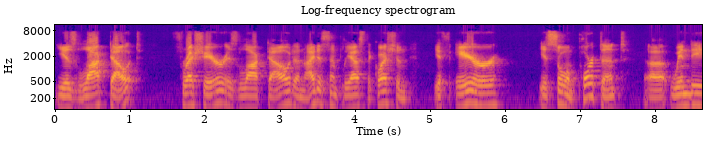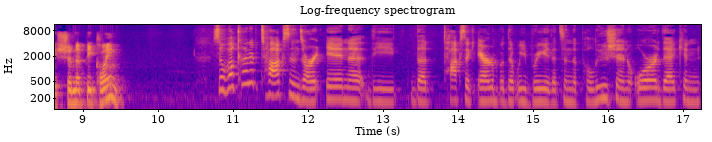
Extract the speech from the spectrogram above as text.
is locked out, fresh air is locked out, and I just simply ask the question if air is so important, uh, shouldn't it be clean? So, what kind of toxins are in uh, the the toxic air that we breathe? That's in the pollution, or that can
